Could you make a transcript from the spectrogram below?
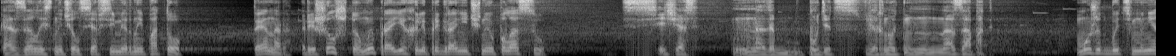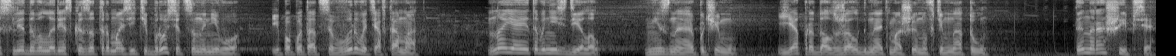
Казалось, начался всемирный потоп. Теннер решил, что мы проехали приграничную полосу. «Сейчас надо будет свернуть на запад», может быть, мне следовало резко затормозить и броситься на него, и попытаться вырвать автомат? Но я этого не сделал. Не знаю почему. Я продолжал гнать машину в темноту. Теннер ошибся.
